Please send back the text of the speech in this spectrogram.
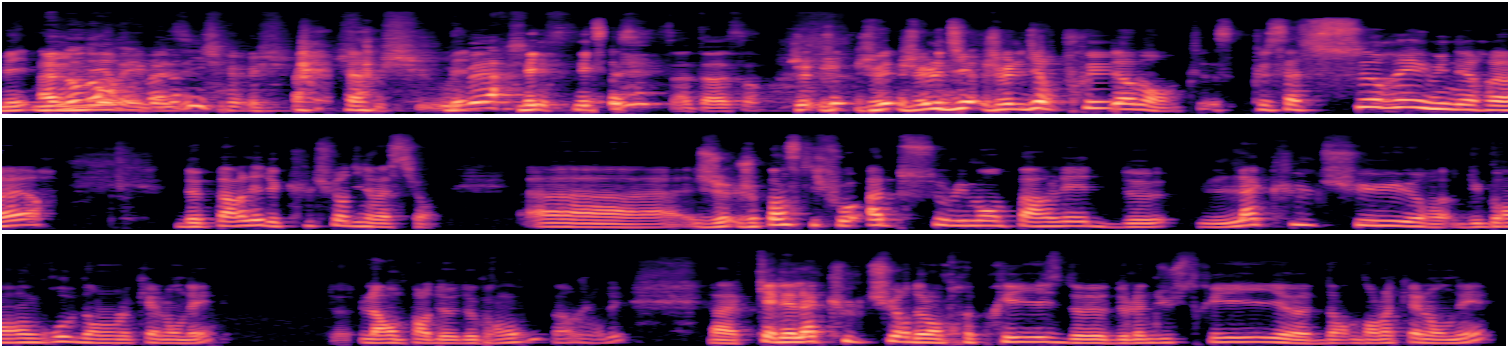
Mais, ah non, non, mais vas-y, je, suis ouvert, c'est intéressant. Je, vais, je, vais le dire, je vais le dire prudemment, que, que ça serait une erreur de parler de culture d'innovation. Euh, je, pense qu'il faut absolument parler de la culture du grand groupe dans lequel on est, là on parle de, grands groupes hein, aujourd'hui, euh, quelle est la culture de l'entreprise, de, l'industrie euh, dans, laquelle on est?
